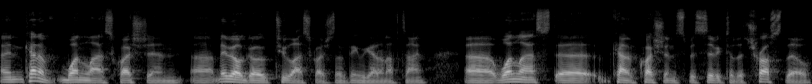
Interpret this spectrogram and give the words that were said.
And kind of one last question. Uh, maybe I'll go two last questions. I think we got enough time. Uh, one last uh, kind of question specific to the trust, though.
